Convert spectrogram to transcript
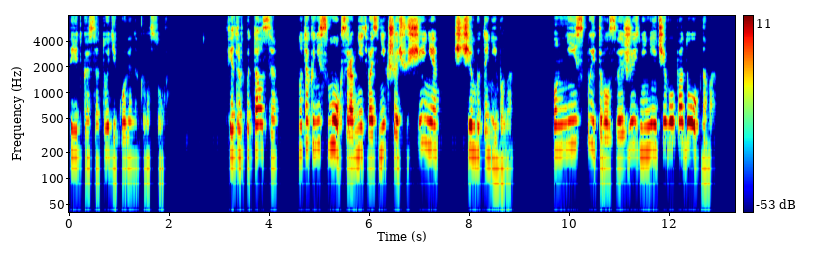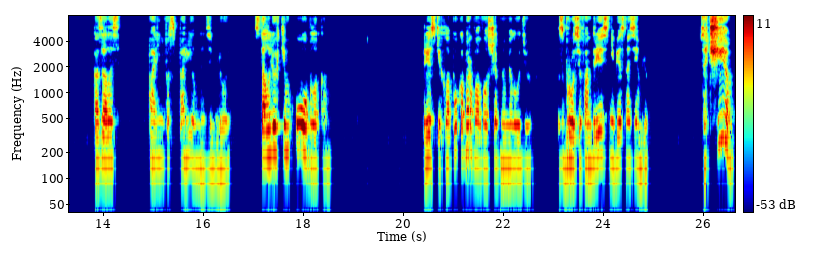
перед красотой диковинных голосов. Фетров пытался, но так и не смог сравнить возникшее ощущение с чем бы то ни было. Он не испытывал в своей жизни ничего подобного. Казалось, парень воспарил над землей, стал легким облаком, Резкий хлопок оборвал волшебную мелодию, сбросив Андрея с небес на землю. «Зачем?»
